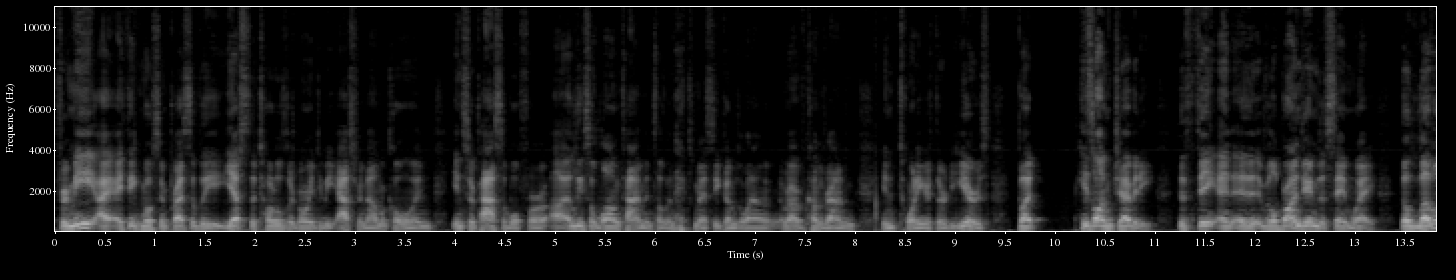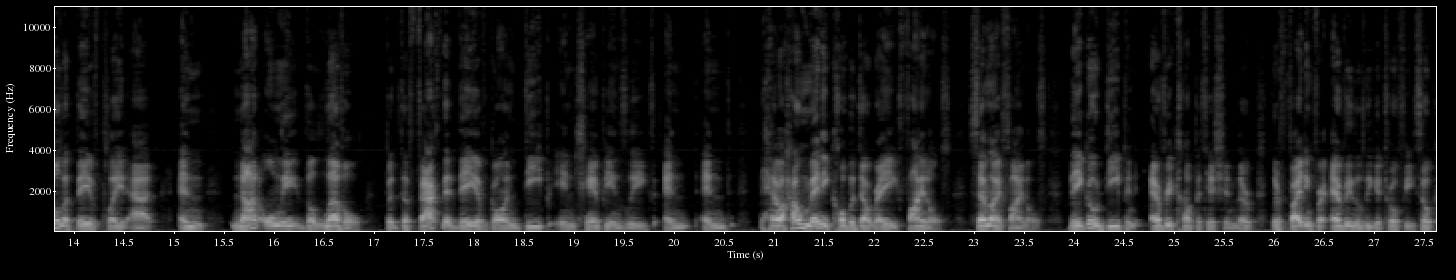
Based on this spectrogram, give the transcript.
for me, I, I think most impressively, yes, the totals are going to be astronomical and insurpassable for uh, at least a long time until the next Messi comes around comes around in, in 20 or 30 years. But his longevity, the thing, and, and LeBron James the same way, the level that they have played at, and not only the level, but the fact that they have gone deep in Champions Leagues and and how, how many Copa del Rey finals, semifinals, they go deep in every competition. They're they're fighting for every La Liga trophy. So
